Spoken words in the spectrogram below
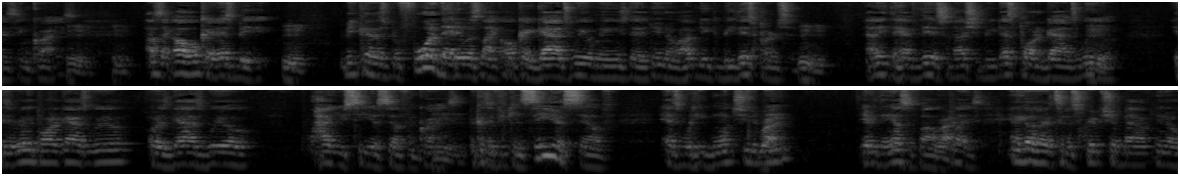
as in Christ. Mm-hmm. I was like, oh, okay, that's big. Mhm. Because before that, it was like, okay, God's will means that, you know, I need to be this person. Mhm. I need to have this, and I should be, that's part of God's will. Is it really part of God's will? Or is God's will how you see yourself in Christ? Because if you can see yourself as what He wants you to Right. be, everything else will fall Right. in place. And it goes back to the scripture about, you know,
